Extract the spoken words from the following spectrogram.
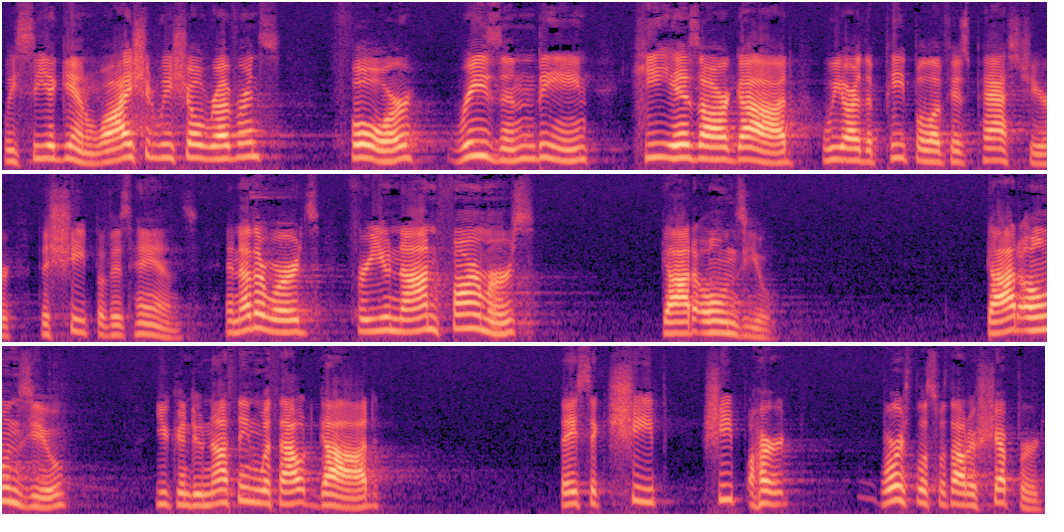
We see again, why should we show reverence? For, reason being, he is our God. We are the people of his pasture, the sheep of his hands. In other words, for you non farmers, God owns you. God owns you. You can do nothing without God. Basic sheep, sheep are worthless without a shepherd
